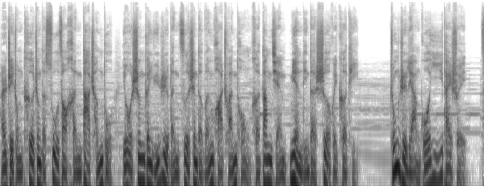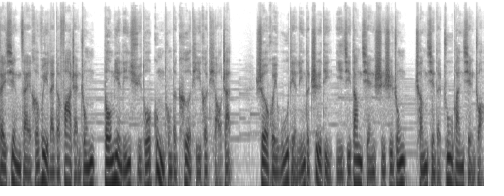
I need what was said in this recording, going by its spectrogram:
而这种特征的塑造，很大程度又生根于日本自身的文化传统和当前面临的社会课题。中日两国一衣带水，在现在和未来的发展中都面临许多共同的课题和挑战。社会五点零的制定以及当前实施中呈现的诸般现状，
